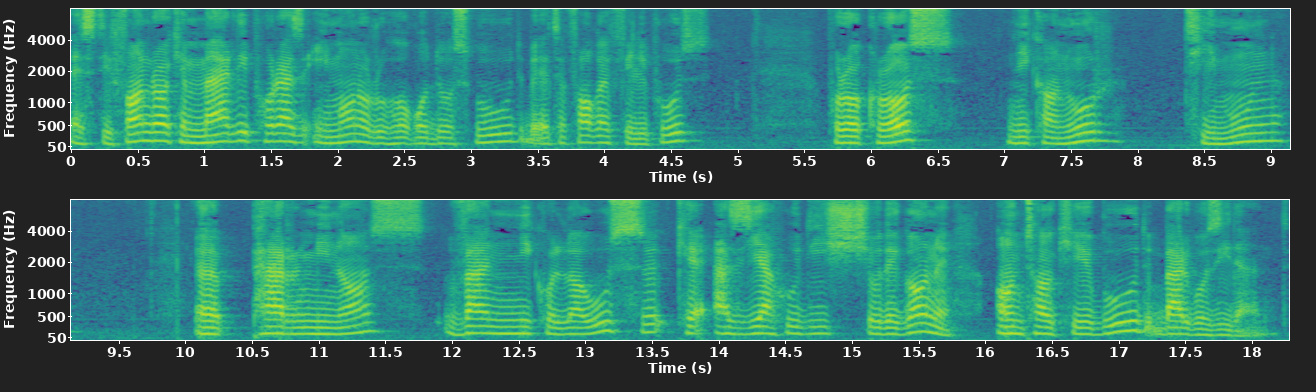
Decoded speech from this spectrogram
استیفان را که مردی پر از ایمان و روح قدس بود به اتفاق فیلیپوس پروکروس نیکانور تیمون پرمیناس و نیکولاوس که از یهودی شدگان آنتاکیه بود برگزیدند.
